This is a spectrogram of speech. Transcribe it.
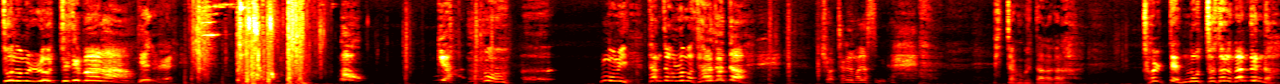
저놈을 놓치지 마라. 어! 야! 어! 몸이 담장을 넘어 사라졌다. 표창을 맞았습니다. 빗자국을 따라가라. 절대 놓쳐서는 안 된다.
